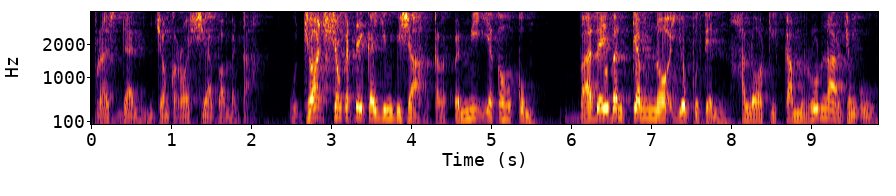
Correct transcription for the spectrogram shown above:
presiden jong ka Russia bamenta. U George jong ka ka ying bisa kala penmi ya hukum. Badai ban kem no yo Putin halor ki kam runar u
